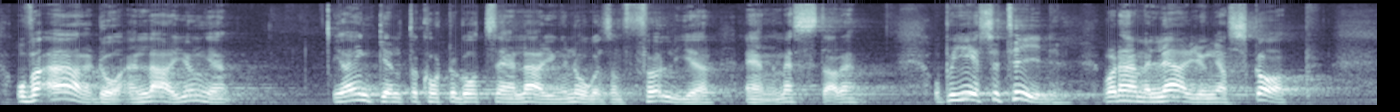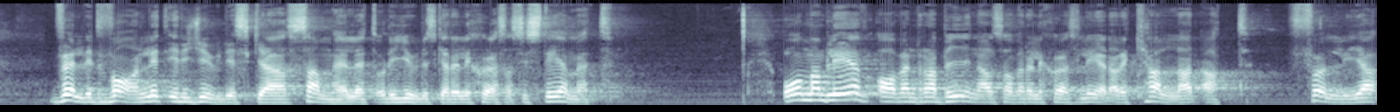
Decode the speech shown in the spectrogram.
Och vad är då en lärjunge? Ja, enkelt och kort och gott så är en lärjunge någon som följer en mästare. Och på Jesu tid var det här med lärjungaskap väldigt vanligt i det judiska samhället och det judiska religiösa systemet. Och om man blev av en rabbin, alltså av en religiös ledare, kallad att följa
